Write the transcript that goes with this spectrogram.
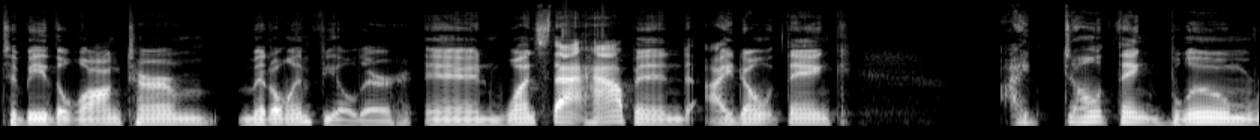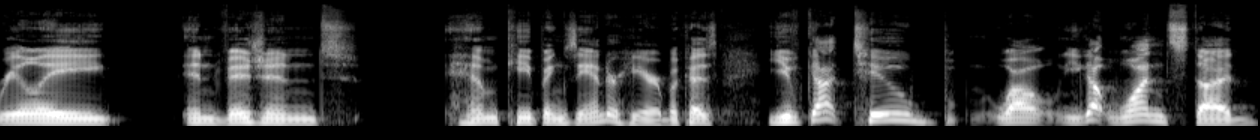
to be the long term middle infielder. And once that happened, I don't think I don't think Bloom really envisioned him keeping Xander here because you've got two well, you got one stud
